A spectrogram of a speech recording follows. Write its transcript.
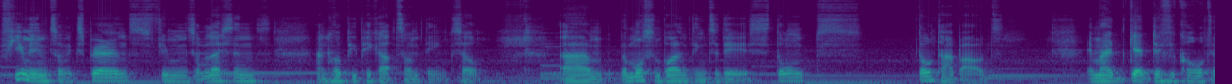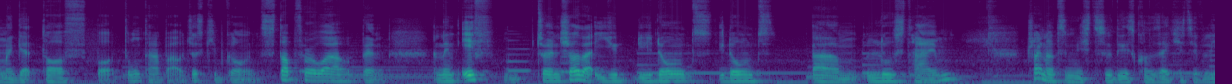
few minutes of experience, few minutes of lessons, and hope you pick out something. So um, the most important thing today is don't don't tap out. It might get difficult, it might get tough, but don't tap out. Just keep going. Stop for a while, then, and then if to ensure that you you don't you don't um, lose time try not to miss two days consecutively.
